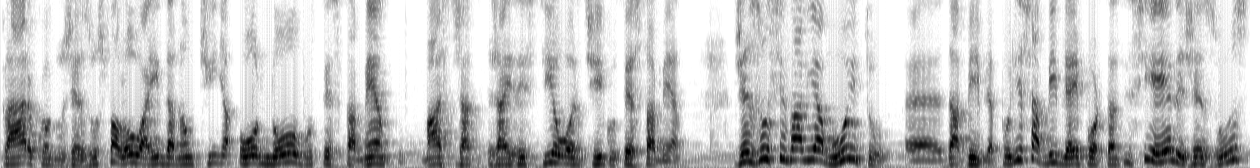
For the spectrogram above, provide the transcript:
Claro, quando Jesus falou, ainda não tinha o Novo Testamento, mas já, já existia o Antigo Testamento. Jesus se valia muito é, da Bíblia, por isso a Bíblia é importante. E se ele, Jesus,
